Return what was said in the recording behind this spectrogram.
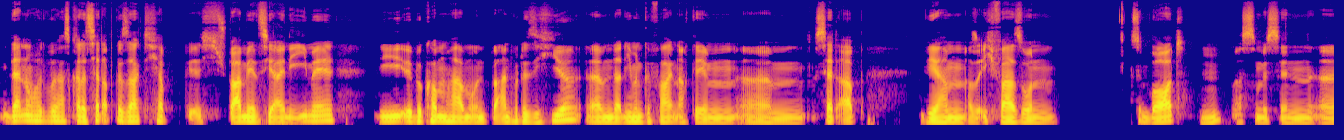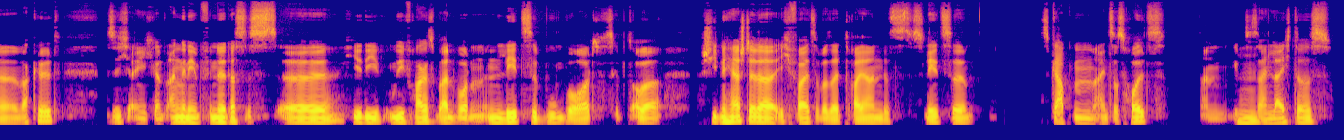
dann du hast gerade Setup gesagt, ich habe, ich spare mir jetzt hier eine E-Mail, die wir bekommen haben und beantworte sie hier. Ähm, da hat jemand gefragt nach dem ähm, Setup. Wir haben, also ich fahre so ein, so ein Board, Hm? was so ein bisschen äh, wackelt, was ich eigentlich ganz angenehm finde. Das ist äh, hier die, um die Frage zu beantworten, ein Leze Boomboard. Es gibt aber verschiedene Hersteller. Ich fahre jetzt aber seit drei Jahren das, das Leze. Es gab ein, eins aus Holz, dann gibt Mhm. es ein leichteres.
